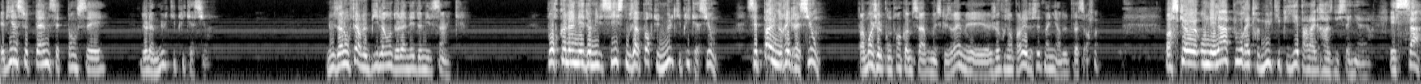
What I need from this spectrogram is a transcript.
eh bien ce thème, cette pensée de la multiplication. Nous allons faire le bilan de l'année 2005 pour que l'année 2006 nous apporte une multiplication. C'est pas une régression. Enfin, moi, je le comprends comme ça, vous m'excuserez, mais je vous en parler de cette manière, de toute façon. Parce que on est là pour être multiplié par la grâce du Seigneur. Et ça,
